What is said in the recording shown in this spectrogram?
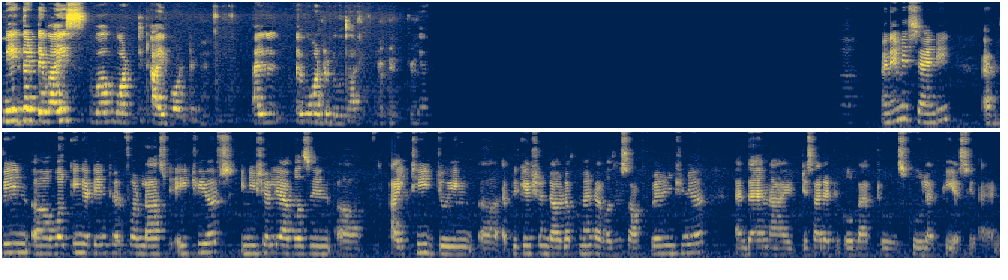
make that device work what I wanted. I'll I want to do that. Okay, good. Yeah. My name is Sandy. I've been uh, working at Intel for last eight years. Initially, I was in uh, IT doing uh, application development. I was a software engineer, and then I decided to go back to school at PSU. And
